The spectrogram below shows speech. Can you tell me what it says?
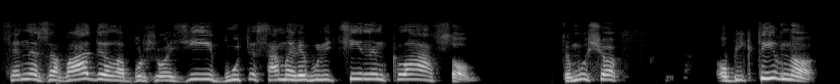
це не завадило буржуазії бути саме революційним класом, тому що об'єктивно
